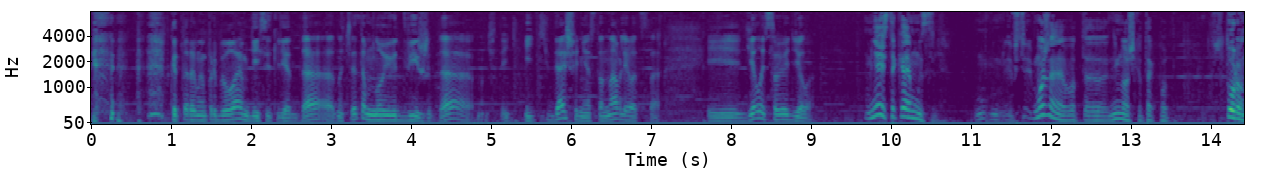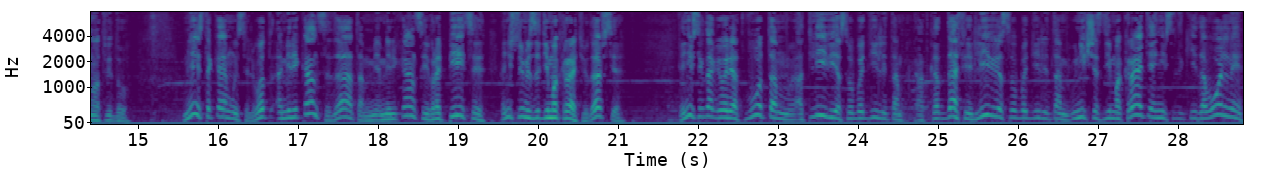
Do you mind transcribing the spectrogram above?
в которой мы пребываем 10 лет, да, значит, это мною движет, да, значит, идти дальше, не останавливаться и делать свое дело. У меня есть такая мысль. Можно вот э, немножко так вот в сторону отведу? У меня есть такая мысль. Вот американцы, да, там американцы, европейцы, они все время за демократию, да, все? И они всегда говорят, вот там от Ливии освободили, там от Каддафи Ливию освободили, там у них сейчас демократия, они все такие довольные.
